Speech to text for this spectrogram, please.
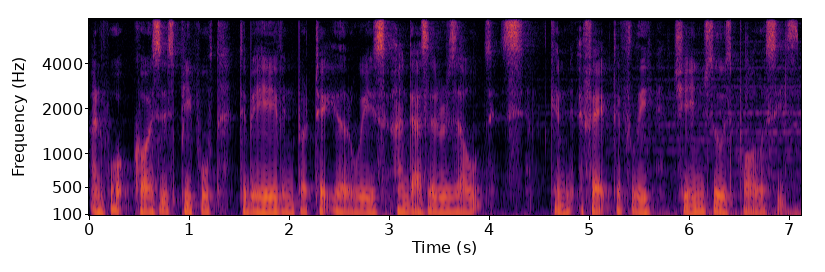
and what causes people to behave in particular ways and as a result can effectively change those policies.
